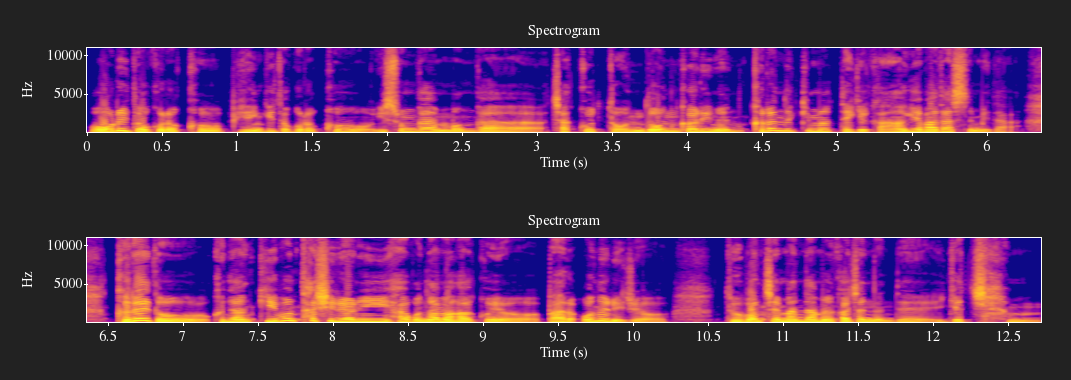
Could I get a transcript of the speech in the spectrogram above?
오리도 그렇고 비행기도 그렇고 이 순간 뭔가 자꾸 돈돈거리는 그런 느낌을 되게 강하게 받았습니다. 그래도 그냥 기분 탓이려니 하고 넘어갔고요. 바로 오늘이죠. 두 번째 만남을 가졌는데 이게 참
